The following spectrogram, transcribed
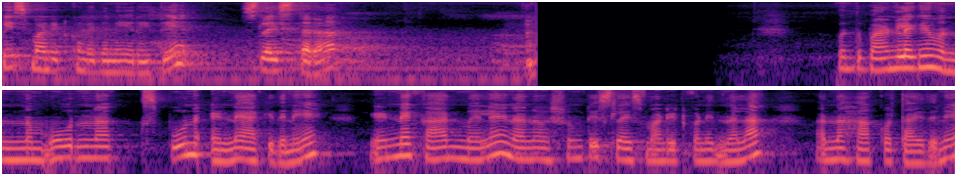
ಪೀಸ್ ಮಾಡಿ ಇಟ್ಕೊಂಡಿದ್ದೀನಿ ಈ ರೀತಿ ಸ್ಲೈಸ್ ಥರ ಒಂದು ಬಾಣಲೆಗೆ ಒಂದು ಮೂರು ನಾಲ್ಕು ಸ್ಪೂನ್ ಎಣ್ಣೆ ಹಾಕಿದ್ದೀನಿ. ಎಣ್ಣೆ ಕಾದ ಮೇಲೆ ನಾನು ಶುಂಠಿ ಸ್ಲೈಸ್ ಮಾಡಿ ಇಟ್ಕೊಂಡಿದ್ನಲ್ಲ, ಅದನ್ನ ಹಾಕ್ಕೋತಾ ಇದ್ದೀನಿ.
